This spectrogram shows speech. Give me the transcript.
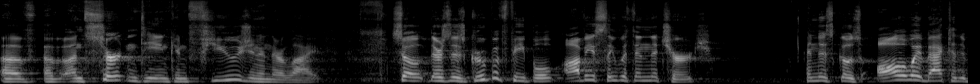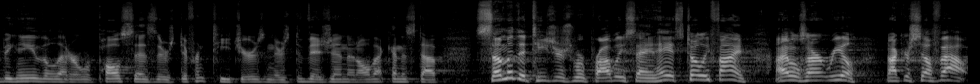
of, of uncertainty and confusion in their life. So there's this group of people, obviously within the church, and this goes all the way back to the beginning of the letter where Paul says there's different teachers and there's division and all that kind of stuff. Some of the teachers were probably saying, hey, it's totally fine. Idols aren't real. Knock yourself out.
